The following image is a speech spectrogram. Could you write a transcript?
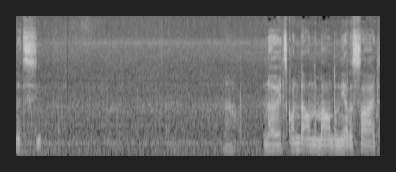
Let's see. No, no, it's gone down the mound on the other side.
